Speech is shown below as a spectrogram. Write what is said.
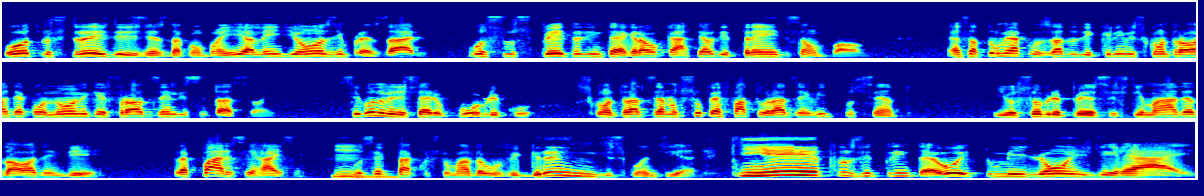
outros três dirigentes da companhia, além de 11 empresários, por suspeita de integrar o cartel de trem de São Paulo. Essa turma é acusada de crimes contra a ordem econômica e fraudes em licitações. Segundo o Ministério Público, os contratos eram superfaturados em 20% e o sobrepreço estimado é da ordem de. Prepare-se, Heisen. Hum. Você que está acostumado a ouvir grandes quantias: 538 milhões de reais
